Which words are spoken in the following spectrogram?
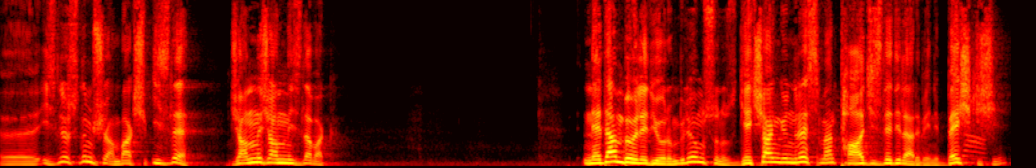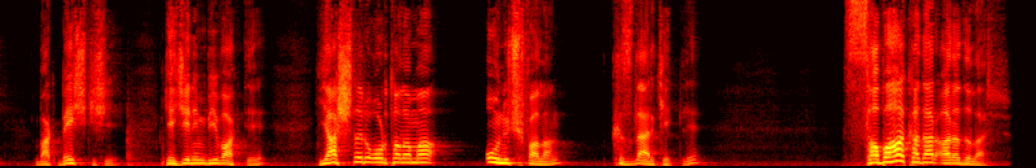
Ee, izliyorsun değil mi şu an? Bak şimdi izle. Canlı canlı izle bak. Neden böyle diyorum biliyor musunuz? Geçen gün resmen tacizlediler beni. Beş kişi. Bak beş kişi. Gecenin bir vakti. Yaşları ortalama 13 falan. Kızlı erkekli. Sabaha kadar aradılar.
